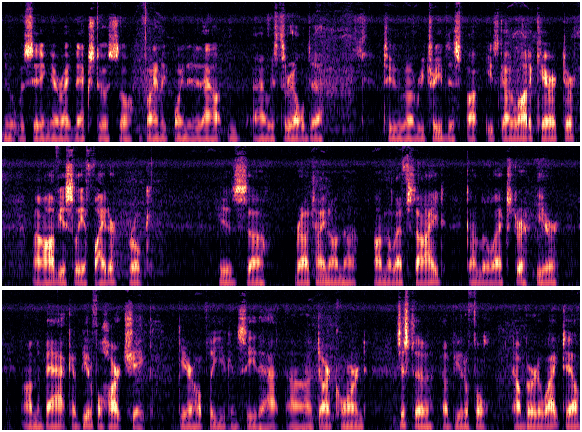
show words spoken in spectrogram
knew it was sitting there right next to us, so he finally pointed it out, and I was thrilled to, to uh, retrieve this buck. He's got a lot of character. Uh, obviously a fighter. Broke his uh, brow tine on the on the left side. Got a little extra here on the back. A beautiful heart shape deer. Hopefully you can see that. Uh, dark horned. Just a, a beautiful Alberta whitetail.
